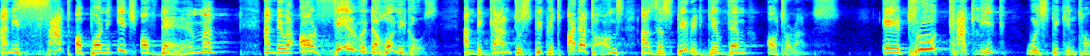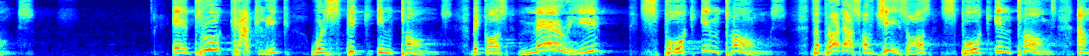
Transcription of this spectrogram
and he sat upon each of them, and they were all filled with the Holy Ghost and began to speak with other tongues as the Spirit gave them utterance. A true Catholic will speak in tongues. A true Catholic will speak in tongues because Mary spoke in tongues. The brothers of Jesus spoke in tongues. And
